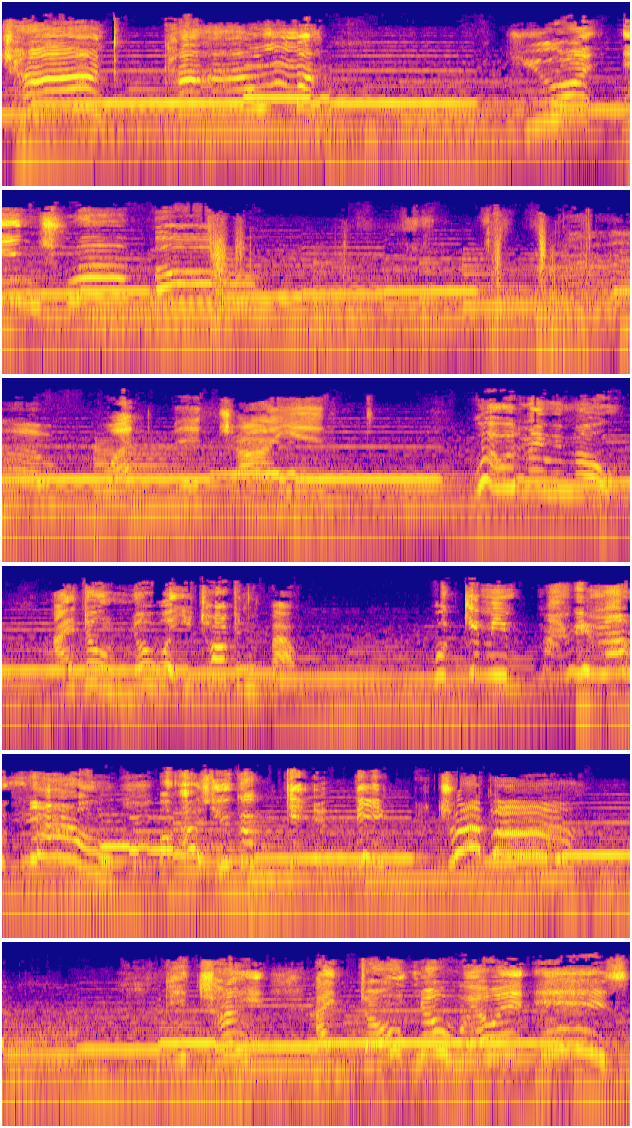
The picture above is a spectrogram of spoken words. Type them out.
Chunk! Come! You're in trouble! Uh, what, big giant? Where was my remote? I don't know what you're talking about. Well, give me my remote now, or else get in big. Big giant, I don't know where it is.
